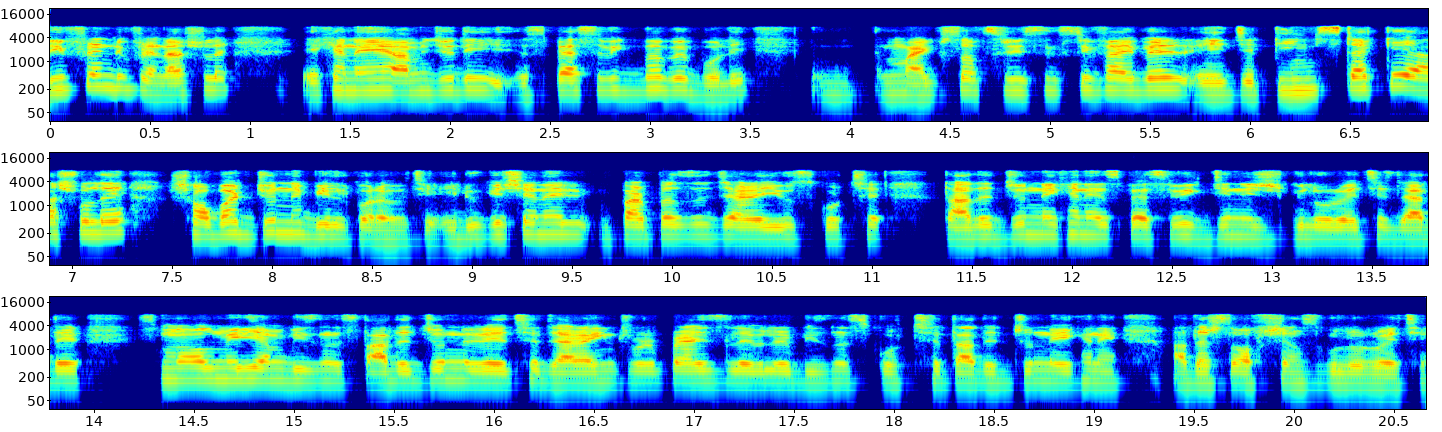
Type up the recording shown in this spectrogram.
ডিফারেন্ট ডিফারেন্ট আসলে এখানে আমি যদি স্পেসিফিক ভাবে বলি মাইক্রোসফট থ্রি সিক্সটি ফাইভ এর এই যে টিমসটাকে আসলে সবার জন্য বিল্ড করা হয়েছে। এডুকেশনের পারপাসে যারা ইউজ করছে, তাদের জন্য এখানে স্পেসিফিক জিনিসগুলো রয়েছে। যাদের স্মল মিডিয়াম বিজনেস তাদের জন্য রয়েছে। যারা এন্টারপ্রাইজ লেভেলের বিজনেস করছে, তাদের জন্য এখানে আদার্স অপশনসগুলো রয়েছে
